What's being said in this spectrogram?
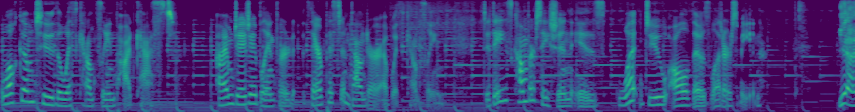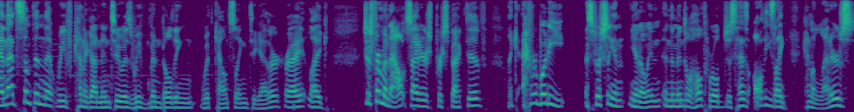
Welcome to the With Counseling podcast. I'm JJ Blanford, therapist and founder of With Counseling. Today's conversation is what do all those letters mean? Yeah, and that's something that we've kind of gotten into as we've been building with counseling together, right? Like just from an outsider's perspective, like everybody especially in you know in, in the mental health world just has all these like kind of letters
